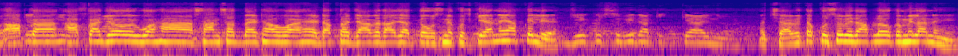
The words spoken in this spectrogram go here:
आपका तो आपका जो वहाँ सांसद बैठा हुआ है डॉक्टर जावेद आज़ाद तो उसने कुछ किया नहीं आपके लिए? जी कुछ सुविधा की- क्या ही नहीं। अच्छा अभी तक कुछ सुविधा आप लोगों को मिला नहीं?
